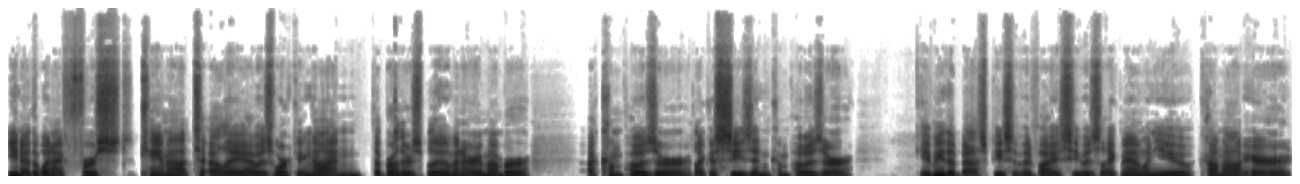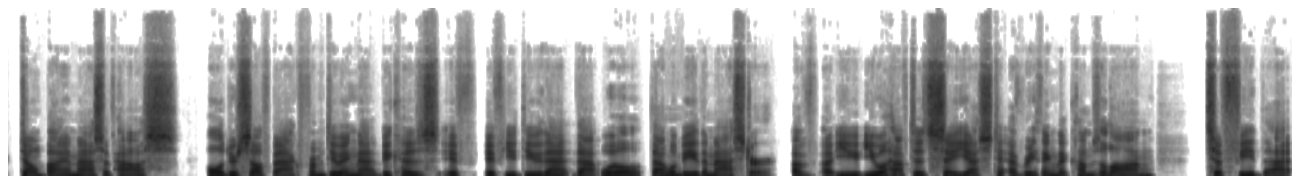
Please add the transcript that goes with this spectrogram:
you know that when I first came out to LA, I was working on the Brothers Bloom, and I remember a composer, like a seasoned composer, gave me the best piece of advice. He was like, "Man, when you come out here, don't buy a massive house. Hold yourself back from doing that because if if you do that, that will that mm-hmm. will be the master of uh, you. You will have to say yes to everything that comes along to feed that."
